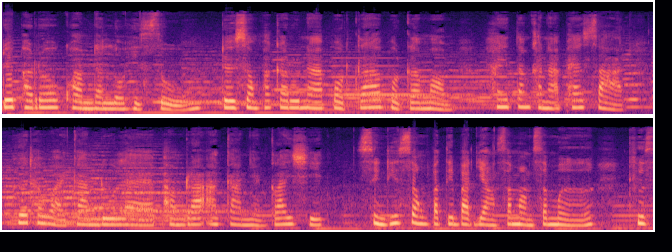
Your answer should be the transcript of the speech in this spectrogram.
ด้วยพระโรคความดันโลหิตสูง โดยทรงพระกรุณาโปรดเกล้าโปรดกระหม่อม ให้ตั้งคณะแพทยศาสตร์ เพื่อถวายการดูแลพำระอาการอย่างใกล้ชิด สิ่งที่ทรงปฏิบัติอย่างสม่ำเสมอ คือเส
